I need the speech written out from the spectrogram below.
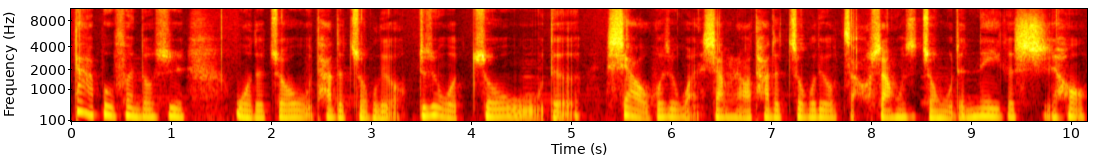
大部分都是我的周五，他的周六，就是我周五的。下午或是晚上，然后他的周六早上或是中午的那一个时候，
